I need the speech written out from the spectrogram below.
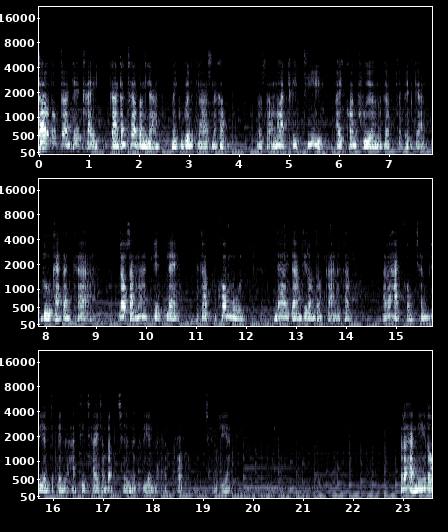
ถ้าเราต้องการแก้ไขการตั้งค่าบางอย่างใน Google Class นะครับ เราสามารถคลิกที่ไอคอนเฟืองนะครับ จะเป็นการดูการตั้งค่า เราสามารถเปลี่ยนแปลงนะครับ ข้อมูลได้ตามที่เราต้องการนะครับ รหัสของชั้นเรียนจะเป็นรหัสที่ใช้สำหรับเชิญนักเรียนนะครับ เข้าชั้นเรียน รหัสนี้เรา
